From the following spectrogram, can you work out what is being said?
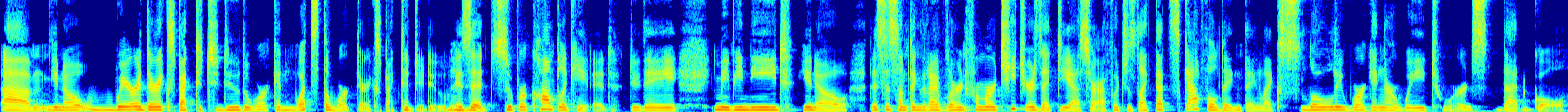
um, you know, where they're expected to do the work and what's the work they're expected to do. Is it super complicated? Do they maybe need, you know, this is something that I've learned from our teachers at DSRF, which is like that scaffolding thing, like slowly working our way towards that goal.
